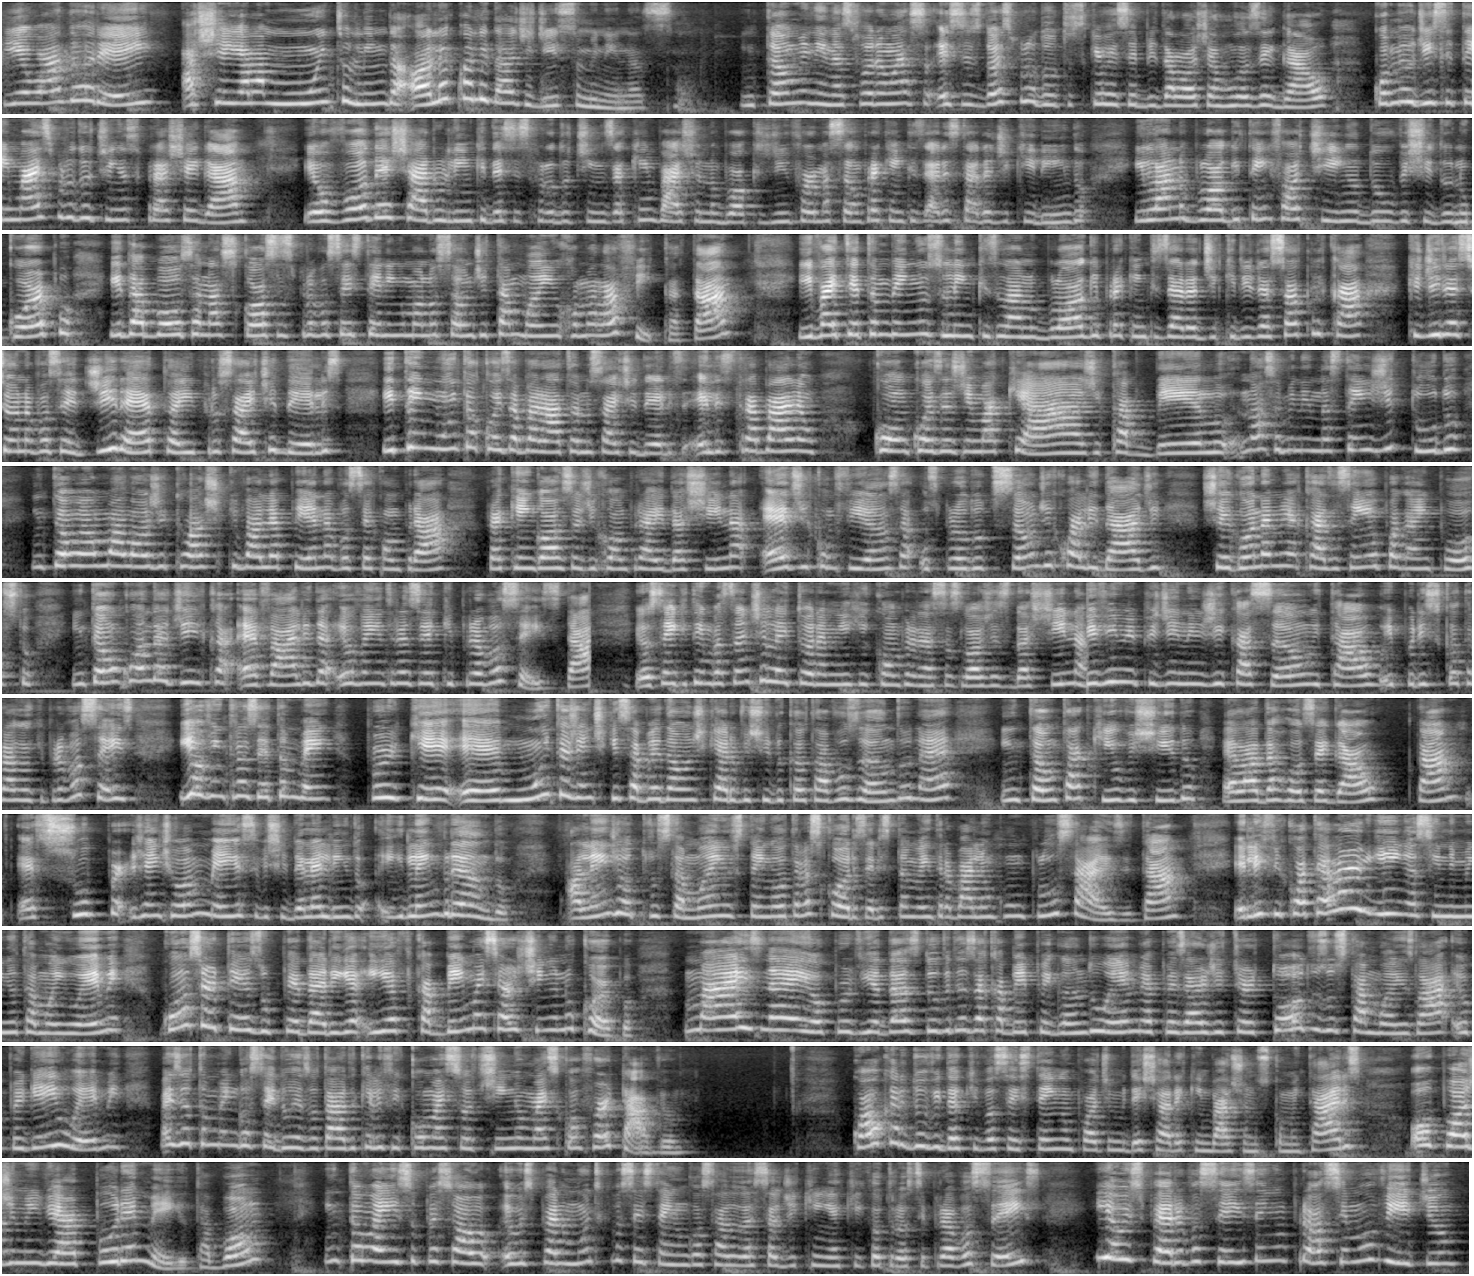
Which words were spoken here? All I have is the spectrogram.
e eu adorei. Achei ela muito linda. Olha a qualidade disso, meninas. Então, meninas, foram esses dois produtos que eu recebi da loja Rosegal. Como eu disse, tem mais produtinhos para chegar. Eu vou deixar o link desses produtinhos aqui embaixo no box de informação para quem quiser estar adquirindo. E lá no blog tem fotinho do vestido no corpo e da bolsa nas costas para vocês terem uma noção de tamanho, como ela fica, tá? E vai ter também os links lá no blog para quem quiser adquirir, é só clicar que direciona você direto aí para o site deles. E tem muita coisa barata no site deles, eles trabalham com coisas de maquiagem, cabelo. Nossa, meninas, tem de tudo. Então, é uma loja que eu acho que vale a pena você comprar. Para quem gosta de comprar aí da China, é de confiança, os produtos são de qualidade, chegou na minha casa sem eu pagar imposto. Então, quando a dica é válida, eu venho trazer aqui para vocês, tá? Eu sei que tem bastante leitora minha que compra nessas lojas da China, vive me pedindo indicação e tal, e por isso que eu trago aqui para vocês. E eu vim trazer também, porque é, muita gente quis saber de onde que era o vestido que eu tava usando, né? Então, tá aqui o vestido, é lá da Rosegal, tá? É super... Gente, eu amei esse vestido, ele é lindo. E lembrando, além de outros tamanhos, tem outras cores. Eles também trabalham com plus size, tá? Ele ficou até larguinho, assim, em mim o tamanho M. Com certeza o pedaria ia ficar bem mais certinho no corpo. Mas, né, eu por via das dúvidas acabei pegando o M, apesar de ter todos os tamanhos lá, eu peguei o M. Mas eu também gostei do resultado, que ele ficou mais soltinho, mais confortável. Qualquer dúvida que vocês tenham, pode me deixar aqui embaixo nos comentários ou pode me enviar por e-mail, tá bom? Então é isso, pessoal. Eu espero muito que vocês tenham gostado dessa diquinha aqui que eu trouxe pra vocês e eu espero vocês em um próximo vídeo.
